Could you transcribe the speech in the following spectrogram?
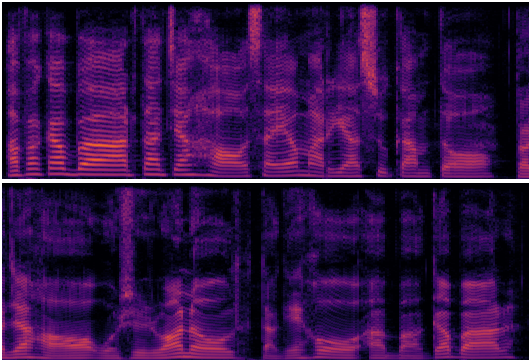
Apa kabar? Tajahau, saya Maria Sukamto. Tajahau, saya Ronald. Dageho, apa kabar?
